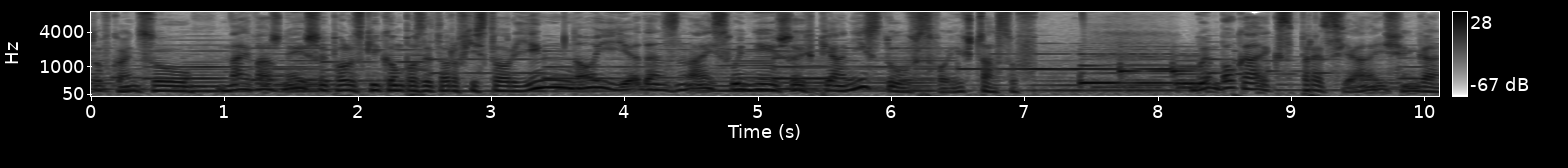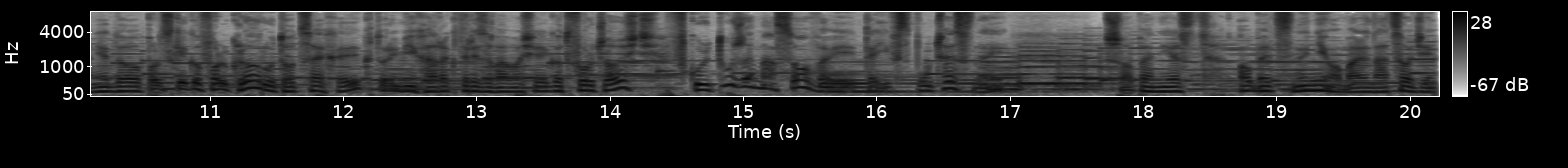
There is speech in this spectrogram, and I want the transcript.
Bo to w końcu najważniejszy polski kompozytor w historii, no i jeden z najsłynniejszych pianistów swoich czasów. Głęboka ekspresja i sięganie do polskiego folkloru to cechy, którymi charakteryzowała się jego twórczość. W kulturze masowej, tej współczesnej, Chopin jest obecny nieomal na co dzień.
